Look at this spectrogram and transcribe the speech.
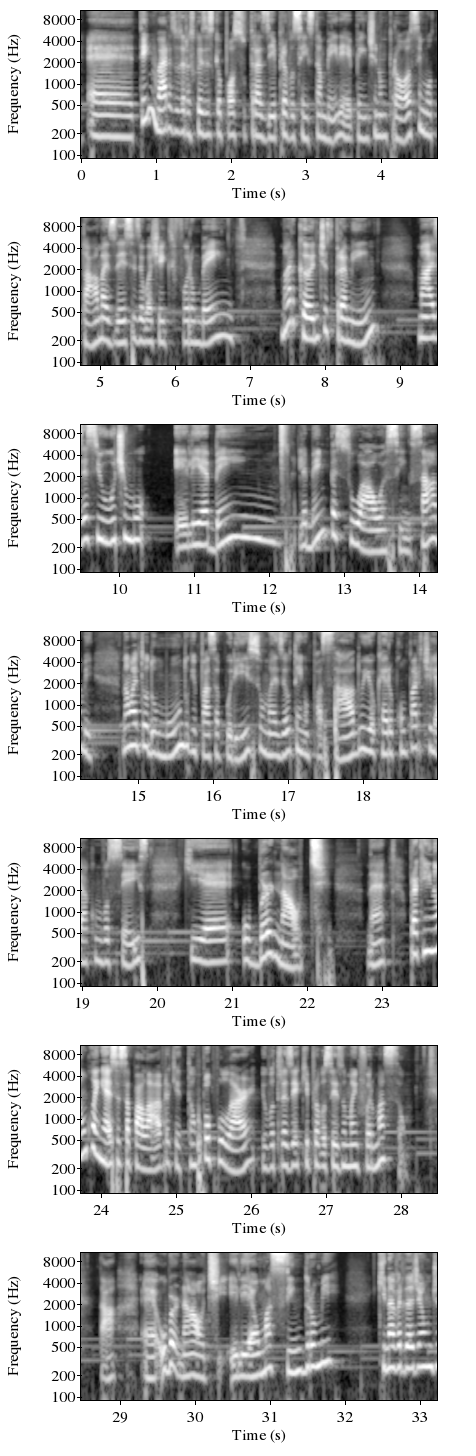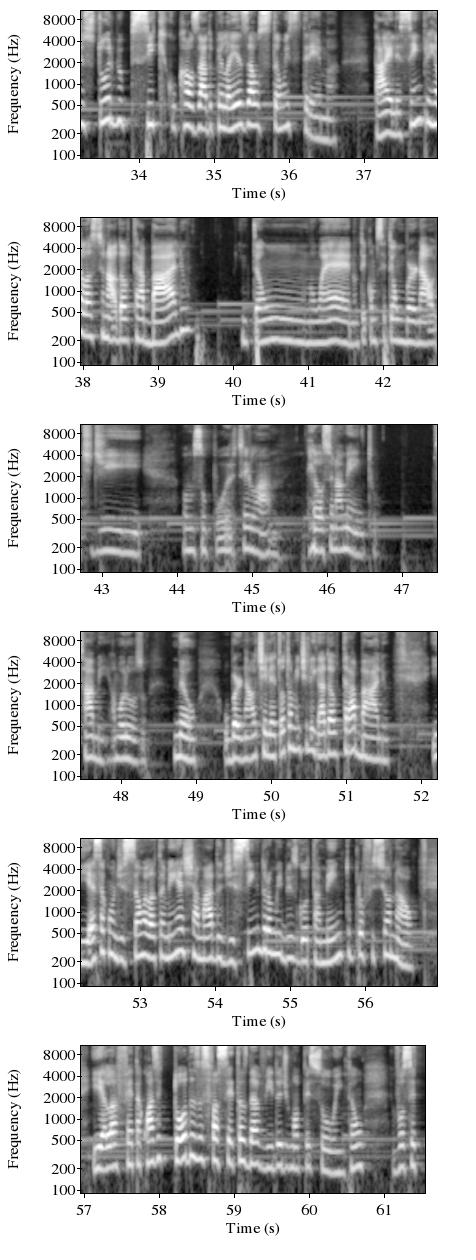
É, tem várias outras coisas que eu posso trazer para vocês também, de repente, num próximo, tá? Mas esses eu achei que foram bem marcantes para mim. Mas esse último ele é bem, ele é bem pessoal assim, sabe? Não é todo mundo que passa por isso, mas eu tenho passado e eu quero compartilhar com vocês que é o burnout. Né? Para quem não conhece essa palavra que é tão popular, eu vou trazer aqui para vocês uma informação, tá? É, o burnout ele é uma síndrome que na verdade é um distúrbio psíquico causado pela exaustão extrema, tá? Ele é sempre relacionado ao trabalho, então não é, não tem como você ter um burnout de, vamos supor, sei lá, relacionamento, sabe, amoroso. Não, o burnout ele é totalmente ligado ao trabalho. E essa condição ela também é chamada de síndrome do esgotamento profissional. E ela afeta quase todas as facetas da vida de uma pessoa. Então, você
